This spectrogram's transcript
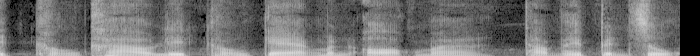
ฤทธิ์ของข้าวฤทธิ์ของแกงมันออกมาทำให้เป็นสุข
